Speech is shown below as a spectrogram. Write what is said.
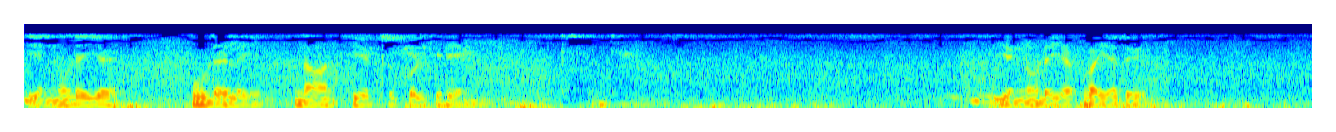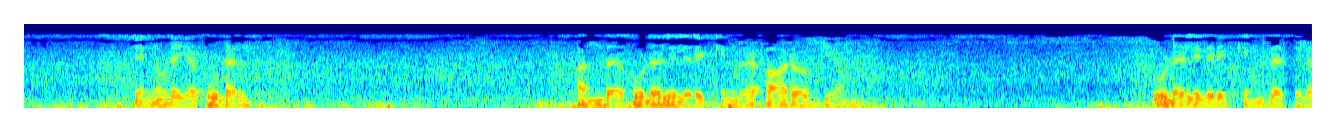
என்னுடைய உடலை நான் ஏற்றுக்கொள்கிறேன். என்னுடைய வயது என்னுடைய உடல். அந்த உடலில் இருக்கின்ற ஆரோக்கியம் உடலில் இருக்கின்ற சில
